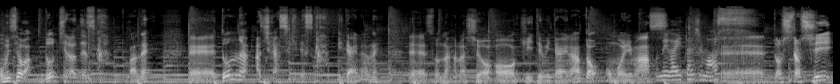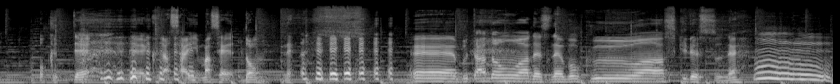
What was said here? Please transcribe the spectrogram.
お店はどちらですか？とかね、えーどんな味が好きですか？みたいなね、えーそんな話をお聞いてみたいなと思います。お願いいたします。えーどしどし送って、えーくださいませ 丼ね、えー豚丼はですね僕は好きですねうんうん。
